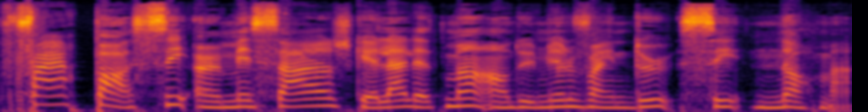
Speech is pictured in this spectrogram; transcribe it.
faire passer un message que l'allaitement en 2022, c'est normal.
